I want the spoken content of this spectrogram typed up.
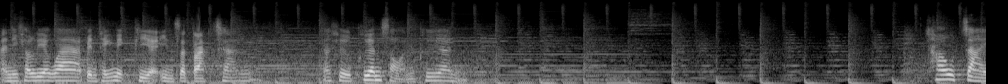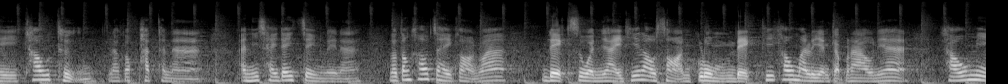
อันนี้เขาเรียกว่าเป็นเทคนิค peer instruction ก็คือเพื่อนสอนเพื่อน เข้าใจเข้าถึงแล้วก็พัฒนา อันนี้ใช้ได้จริงเลยนะ เราต้องเข้าใจก่อนว่าเด็กส่วนใหญ่ที่เราสอนกลุ่มเด็กที่เข้ามาเรียนกับเราเนี่ยเขามี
